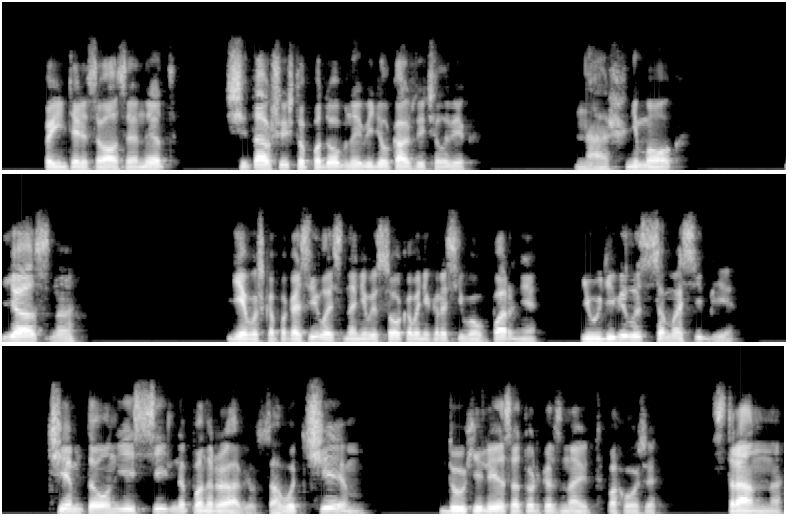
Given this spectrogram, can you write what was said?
— поинтересовался Нет, считавший, что подобное видел каждый человек. «Наш не мог». «Ясно». Девушка покосилась на невысокого некрасивого парня и удивилась сама себе. Чем-то он ей сильно понравился, а вот чем? Духи леса только знают, похоже. Странно,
